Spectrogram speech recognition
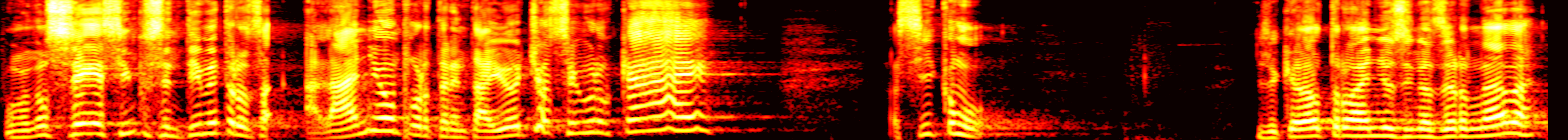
Como no sé, 5 centímetros al año por 38, seguro cae. Así como... Y se queda otro año sin hacer nada.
